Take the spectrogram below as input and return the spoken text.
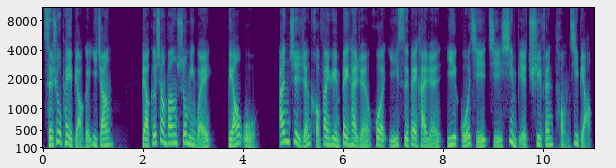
此处配表格一张，表格上方说明为表五：安置人口贩运被害人或疑似被害人依国籍及性别区分统计表。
